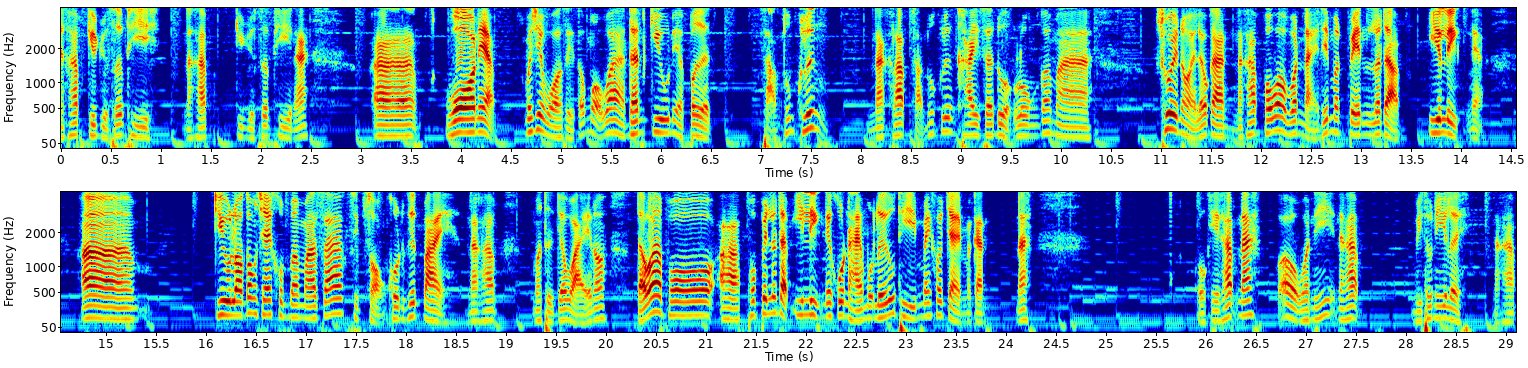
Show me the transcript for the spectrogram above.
นะครับกิลอยู่เซิร์ฟทีนะครับกิลอยู่เซิร์ฟทีนะ อ่าวอเนี่ยไม่ใช่วอสิต้องบอกว่าดันกิลเนี่ยเปิด3ทุ่มครึ่งนะครับ3ทุ่มครึ่งใครสะดวกลงก็มาช่วยหน่อยแล้วกันนะครับ เพราะว่าวันไหนที่มันเป็นระดับอีลิกเนี่ยกิลเราต้องใช้คนประมาณสัก 12 คนขึ้นไปนะครับมันถึงจะไหวเนาะแต่ว่าพออ่าพอเป็นระดับอีลิกเนี่ยคนหายหมดเลยทุกทีไม่เข้าใจเหมือนกันนะโอเคครับนะก็วันนี้นะครับมีเท่านี้เลยนะครับ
